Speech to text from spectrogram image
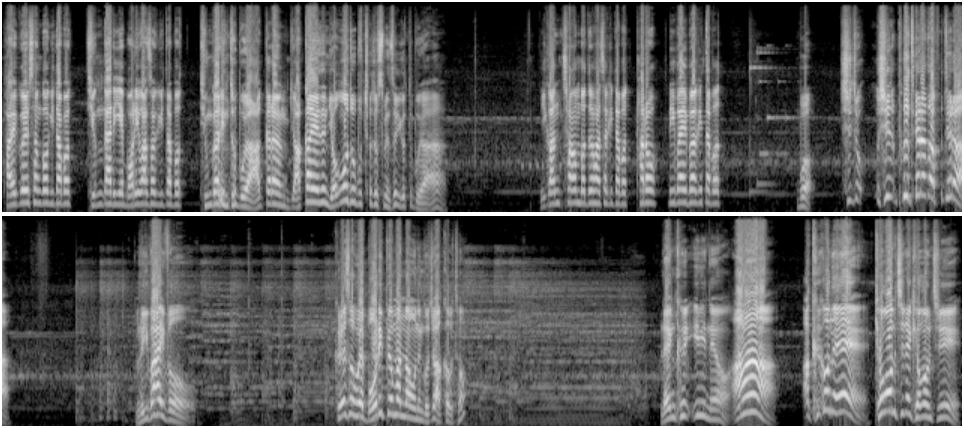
발굴 봇. 듀가리의 머리 화석이다 봇. 듀가린 또 뭐야? 아까랑 아까 에는 영어도 붙여줬으면서 이것도 뭐야? 이건 처음 보던 화석이다 봇. 바로 리바이브 하겠다 봇. 뭐야? 시조 시 프테라다 프테라. 리바이벌. 그래서 왜 머리뼈만 나오는 거죠 아까부터? 랭크 1이네요. 아, 아 그거네. 경험치네 경험치.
